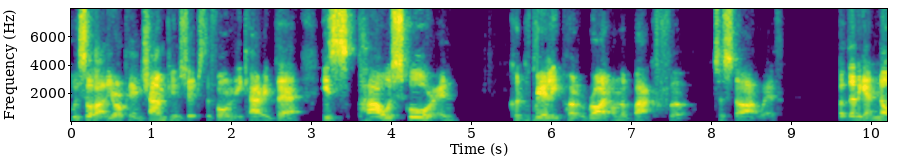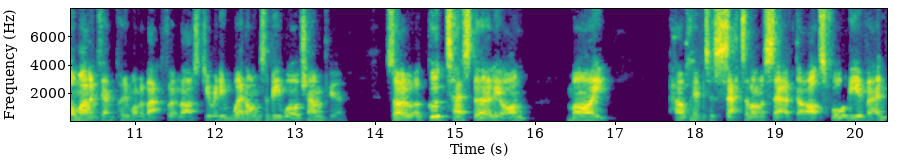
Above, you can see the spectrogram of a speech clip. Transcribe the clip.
We saw that at the European Championships, the form that he carried there. His power scoring could really put Wright on the back foot to start with. But then again, Noel Malik then put him on the back foot last year and he went on to be world champion. So a good test early on might help him to settle on a set of darts for the event.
